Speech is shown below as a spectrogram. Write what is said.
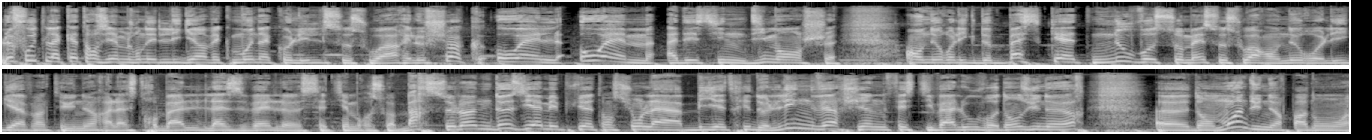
Le foot, la 14e journée de Ligue 1 avec Monaco-Lille ce soir et le choc OL OM à Dessine dimanche. En Euroleague de basket, nouveau sommet ce soir en Euroleague à 21h à l'Astrobal. L'Asvel 7e reçoit Barcelone. Deuxième et puis attention, la billetterie de l'Inversion Festival ouvre dans une heure, euh, dans moins d'une heure pardon,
